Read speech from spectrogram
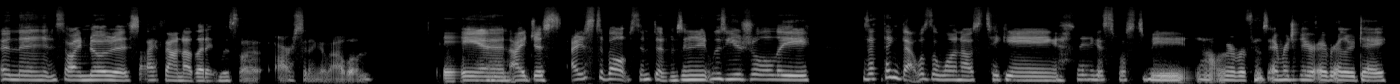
and then, so I noticed, I found out that it was a arsenicum album. And mm. I just, I just developed symptoms and it was usually, because I think that was the one I was taking, I think it's supposed to be, I don't remember if it was every day or every other day,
